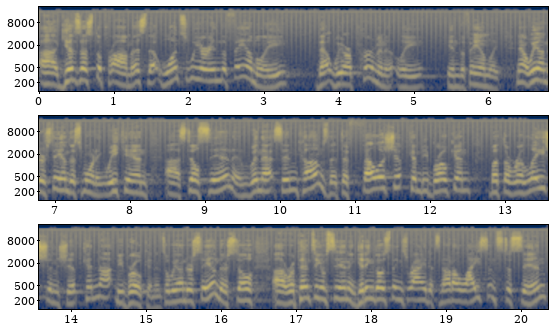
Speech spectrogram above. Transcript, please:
uh, gives us the promise that once we are in the family, that we are permanently in the family. Now, we understand this morning we can uh, still sin, and when that sin comes, that the fellowship can be broken, but the relationship cannot be broken. And so we understand there's still uh, repenting of sin and getting those things right. It's not a license to sin,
